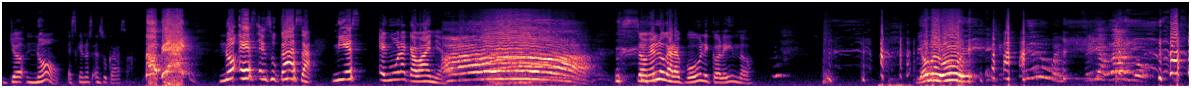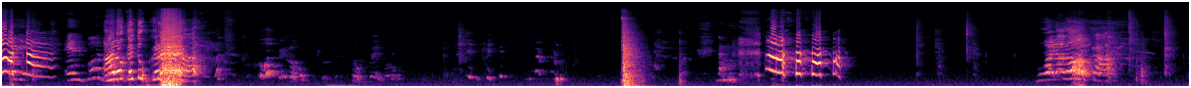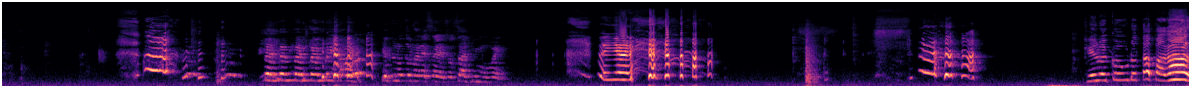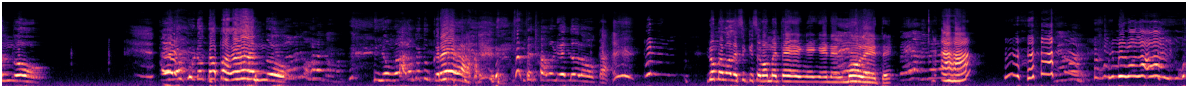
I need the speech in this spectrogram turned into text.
yo no, es que no es en su casa. ¡También! No es en su casa, ni es en una cabaña. ¡Ah! Son en lugares públicos, lindo. Yo me voy. Pide el Uber. Sigue hablando. Oye, el podcast. A lo que tú creas. ¡Buena loca! Ven, ven, ven, ven, ven, ven, que tú no te mereces eso, sal mismo, ven. Señores. ¿Qué es lo que uno está pagando? ¿Qué es lo que uno está pagando? ¿Dónde me cojo la cama? Dios mío, lo que tú creas. Tú te estás volviendo loca. No me va a decir que se va a meter en, en- en el molete. Espera, dime la- Ajá. Mi amor. A mí me va a dar algo.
